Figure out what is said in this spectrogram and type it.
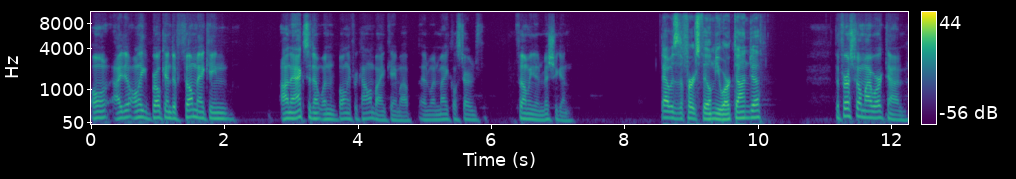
I only broke into filmmaking on accident when Bowling for Columbine came up, and when Michael started filming in Michigan. That was the first film you worked on, Jeff. The first film I worked on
